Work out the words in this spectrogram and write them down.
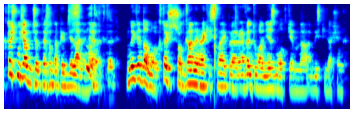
ktoś musiał być od, też od napierdzielania, No nie? tak, tak. No i wiadomo, ktoś z shotgunem, jakiś snajper, ewentualnie z młotkiem na bliski zasięg.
